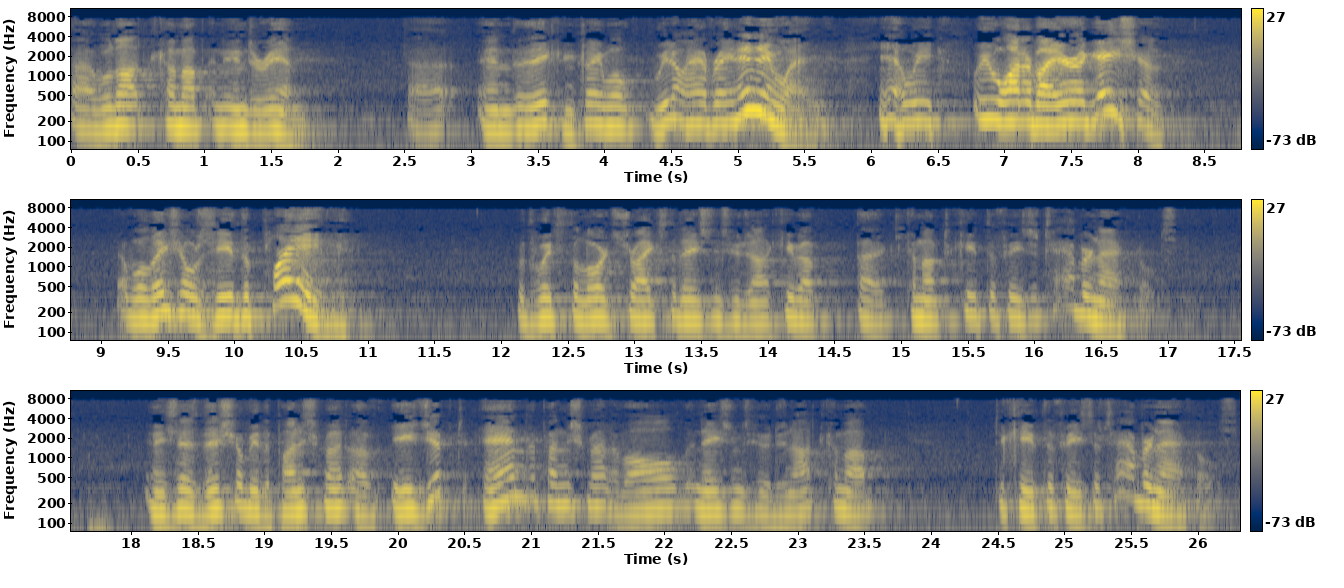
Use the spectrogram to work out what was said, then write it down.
uh, will not come up and enter in, uh, and they can claim, well, we don't have rain anyway. Yeah, we, we water by irrigation. Well, they shall receive the plague with which the Lord strikes the nations who do not keep up, uh, come up to keep the Feast of Tabernacles. And he says, this shall be the punishment of Egypt and the punishment of all the nations who do not come up to keep the Feast of Tabernacles.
